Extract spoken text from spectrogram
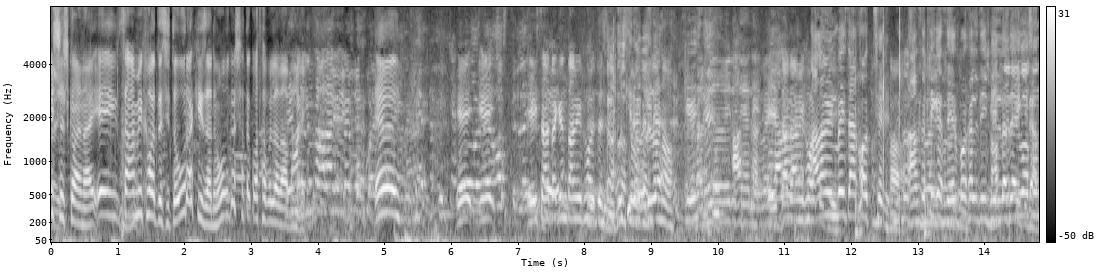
বিশ্বাস করে না। এই চা আমি খাওয়াতেছি তো ওরা কি জানে? ওদের সাথে কথা বলে লাভ নাই। এই এই এই এই চাটা কিন্তু আমি হয়েছে? এই চাটা আমি খাওয়াইতেছি। আলামিন ভাই চা খাচ্ছে হ্যাঁ। আচ্ছা ঠিক আছে এরপর খালি বিলটা নির্বাচন?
